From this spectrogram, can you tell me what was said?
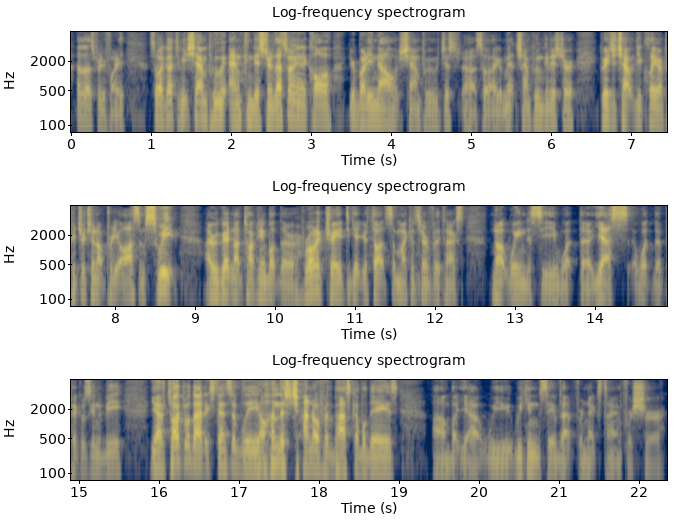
thought that's pretty funny. So I got to meet Shampoo and Conditioner. That's what I'm going to call your buddy now, Shampoo. Just uh, so I met Shampoo and Conditioner. Great to chat with you, Clay. Our picture turned out pretty awesome. Sweet. I regret not talking about the Hronek trade to get your thoughts on my concern for the Canucks. Not waiting to see what the yes, what the pick was going to be. Yeah, I've talked about that extensively on this channel for the past couple days. Um, but yeah, we we can save that for next time for sure.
